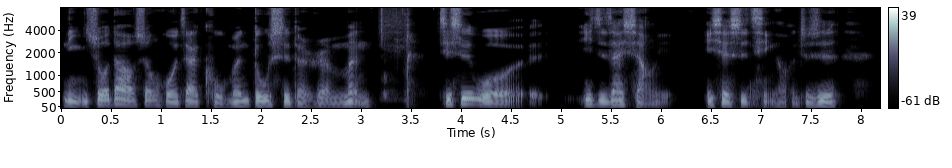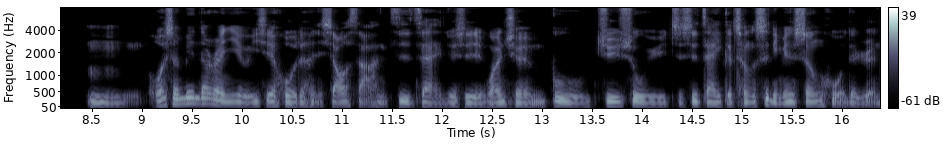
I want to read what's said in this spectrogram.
你说到生活在苦闷都市的人们，其实我一直在想一些事情哦，就是，嗯，我身边当然也有一些活得很潇洒、很自在，就是完全不拘束于只是在一个城市里面生活的人，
